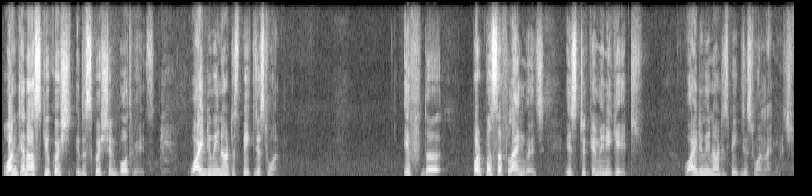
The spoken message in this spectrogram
One can ask you question, this question both ways. Why do we not speak just one? If the purpose of language is to communicate, why do we not speak just one language?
